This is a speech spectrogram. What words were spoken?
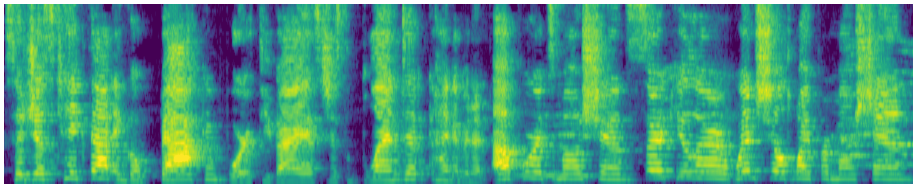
So just take that and go back and forth, you guys. Just blend it kind of in an upwards motion, circular, windshield wiper motion,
